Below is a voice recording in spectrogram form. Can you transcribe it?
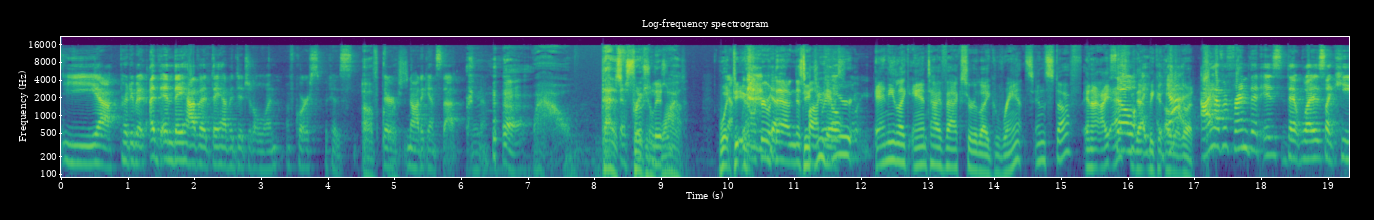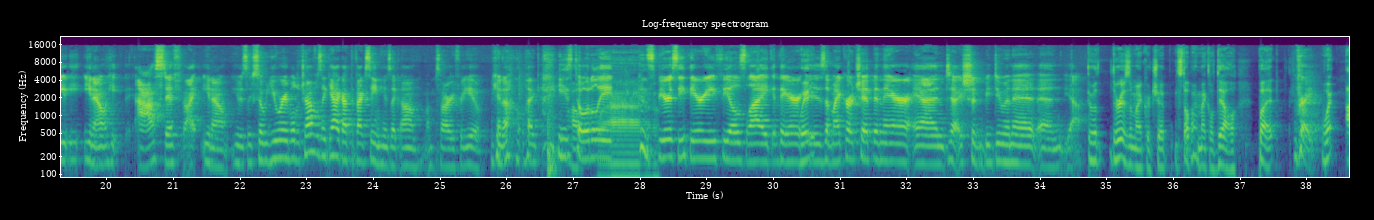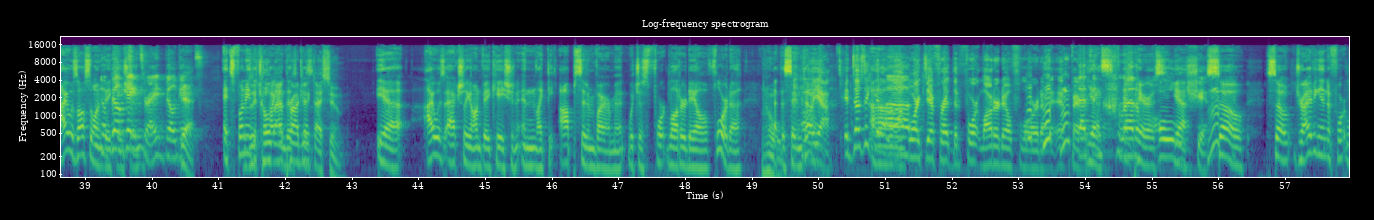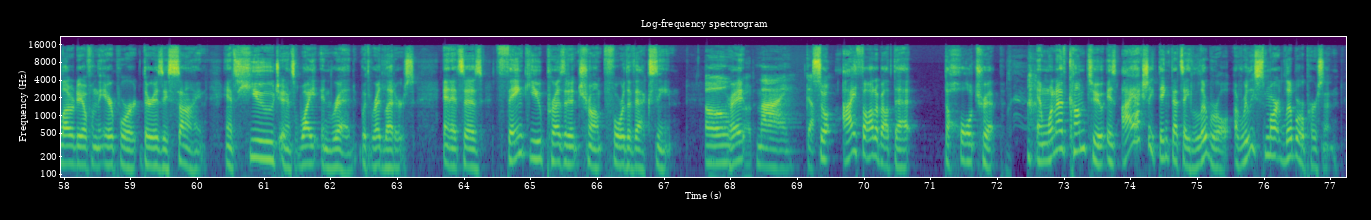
Yeah, pretty much. And they have a they have a digital one, of course, because of they're not against that. You know. wow, that is That's freaking socialism. wild. What yeah. did, we don't agree with yeah. that in this did podcast. you hear any like anti-vaxxer like rants and stuff? And I, I asked so, you that because yeah, oh, go ahead. I have a friend that is that was like he, you know, he asked if I, you know, he was like, so you were able to travel? I was like, yeah, I got the vaccine. He was like, um, I'm sorry for you. You know, like he's oh, totally wow. conspiracy theory. Feels like there Wait. is a microchip in there, and I shouldn't be doing it. And yeah, there, there is a microchip installed by Michael Dell, but Right. What I was also on no, vacation. Bill Gates, right? Bill Gates. Yeah. It's funny the collab project. I assume. Yeah, I was actually on vacation in like the opposite environment, which is Fort Lauderdale, Florida. Oh. At the same time. Oh yeah, it doesn't get uh, a lot more different than Fort Lauderdale, Florida. That's yes, incredible. Paris. Holy yeah. shit! So, so driving into Fort Lauderdale from the airport, there is a sign, and it's huge, and it's white and red with red letters, and it says, "Thank you, President Trump, for the vaccine." Oh right? my God. So I thought about that the whole trip. and what I've come to is I actually think that's a liberal, a really smart liberal person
